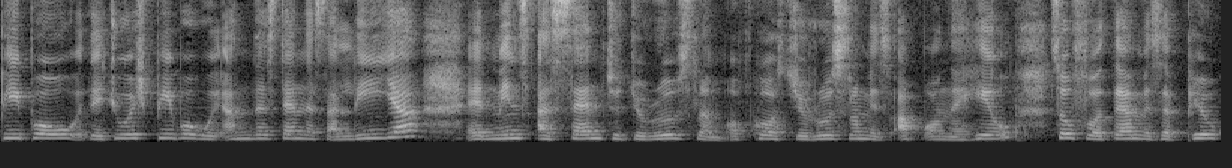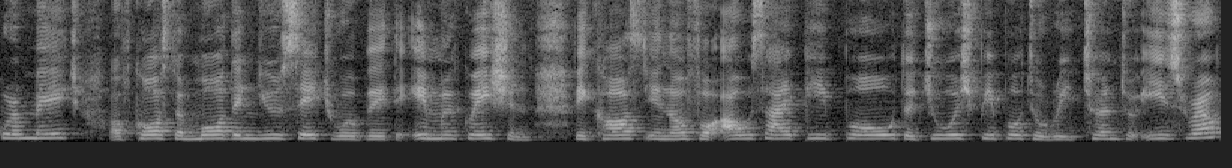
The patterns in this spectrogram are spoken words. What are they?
people, the Jewish people, we understand as Aliyah. It means ascend to Jerusalem. Of course, Jerusalem is up on a hill. So for them, it's a pilgrimage. Of course, the modern usage will be the immigration because, you know, for outside people, the Jewish people to return to Israel,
